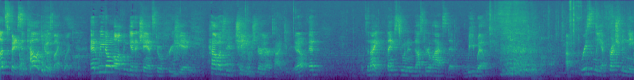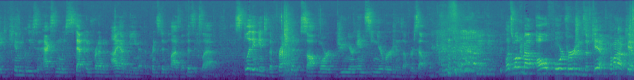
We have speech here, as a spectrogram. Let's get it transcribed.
let's face it, college goes by quick. And we don't often get a chance to appreciate how much we've changed during our time here, you know? And tonight, thanks to an industrial accident, we will. Recently, a freshman named Kim Gleason accidentally stepped in front of an ion beam at the Princeton Plasma Physics Lab, splitting into the freshman, sophomore, junior, and senior versions of herself. Let's welcome out all four versions of Kim. Come on out, Kim.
